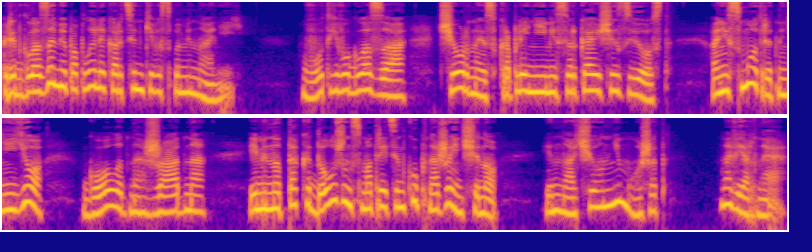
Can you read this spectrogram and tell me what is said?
Перед глазами поплыли картинки воспоминаний. Вот его глаза, черные, с вкраплениями сверкающих звезд. Они смотрят на нее, голодно, жадно. Именно так и должен смотреть инкуб на женщину — Иначе он не может. Наверное.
